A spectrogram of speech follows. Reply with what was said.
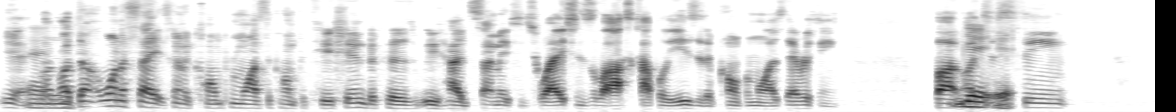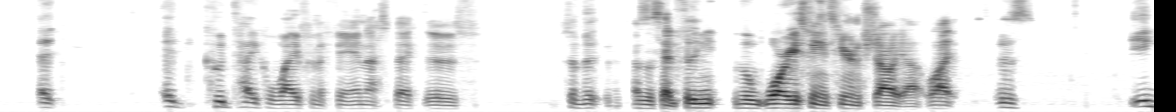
Yeah, And- like, I don't want to say it's going to compromise the competition because we've had so many situations the last couple of years that have compromised everything. But I just yeah. think it it could take away from the fan aspect of for the as I said for the, the Warriors fans here in Australia. Like there's you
